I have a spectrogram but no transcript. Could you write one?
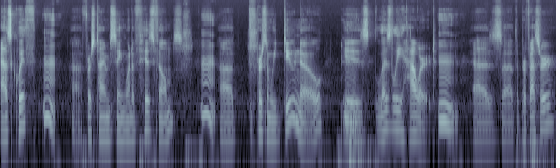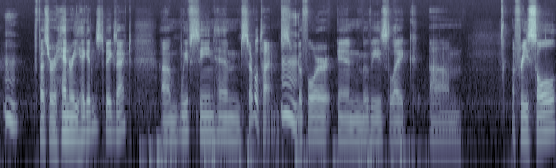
Asquith. Uh, first time seeing one of his films. Uh, the person we do know is Leslie Howard as uh, the professor, Professor Henry Higgins, to be exact. Um, we've seen him several times before in movies like um, A Free Soul,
